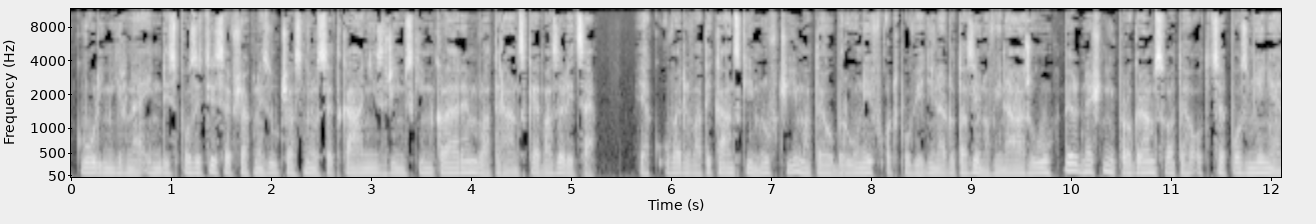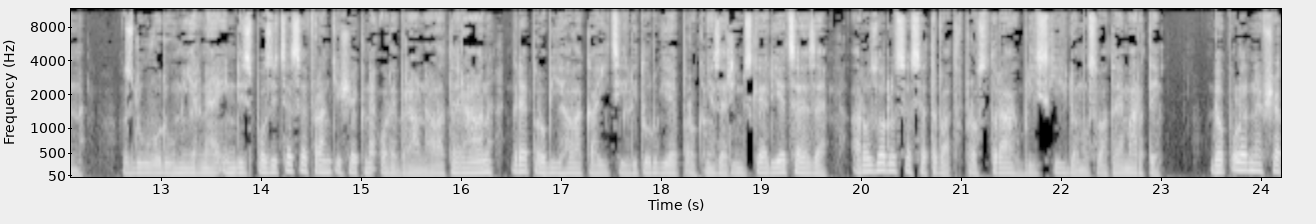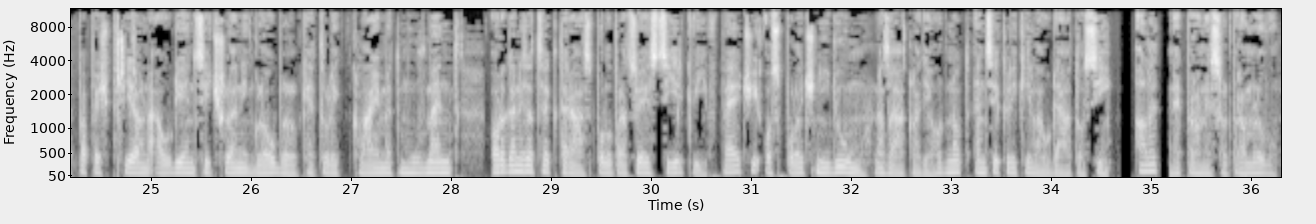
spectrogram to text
Kvůli mírné indispozici se však nezúčastnil setkání s římským klérem v Lateránské bazilice. Jak uvedl vatikánský mluvčí Mateo Bruni v odpovědi na dotazy novinářů, byl dnešní program svatého otce pozměněn. Z důvodu mírné indispozice se František neodebral na Laterán, kde probíhala kající liturgie pro kněze římské diecéze a rozhodl se setrvat v prostorách blízkých domu svaté Marty. Dopoledne však papež přijal na audienci členy Global Catholic Climate Movement, organizace, která spolupracuje s církví v péči o společný dům na základě hodnot encykliky Laudato Si, ale nepronesl promluvu.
